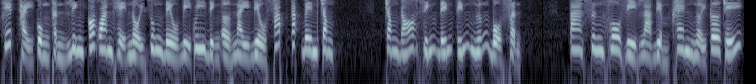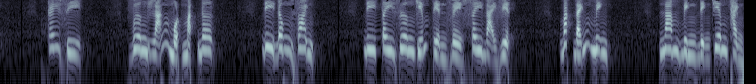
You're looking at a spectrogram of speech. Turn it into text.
Hết thảy cùng thần linh có quan hệ nội dung đều bị quy định ở này điều pháp tắc bên trong. Trong đó dính đến tín ngưỡng bộ phận. Ta xưng hô vì là điểm khen ngợi cơ chế. Cái gì? Vương lãng một mặt đơ. Đi đông doanh, đi tây dương kiếm tiền về xây đại việt, bắc đánh minh, nam bình định chiêm thành,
